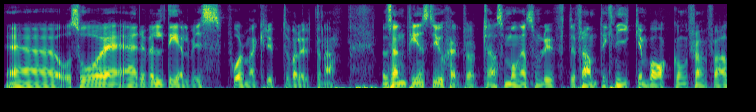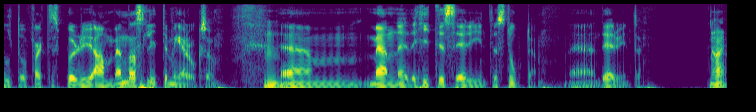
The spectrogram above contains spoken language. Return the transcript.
Eh, och så är det väl delvis på de här kryptovalutorna. Men sen finns det ju självklart alltså många som lyfter fram tekniken bakom framför allt och faktiskt börjar ju användas lite mer också. Mm. Eh, men det, hittills är det inte stort än. Eh, det är det ju inte. Nej.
